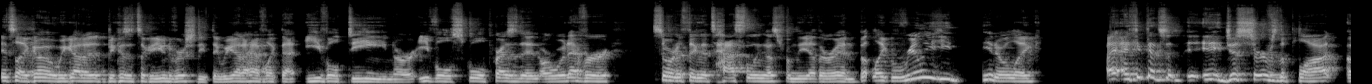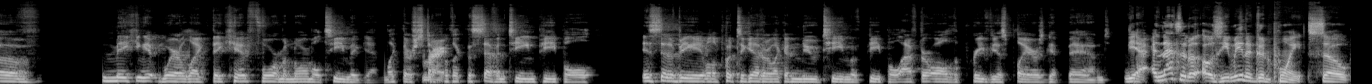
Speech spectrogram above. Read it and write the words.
It's like, oh, we gotta because it's like a university thing, we gotta have like that evil dean or evil school president or whatever sort of thing that's hassling us from the other end. But like, really, he, you know, like, I, I think that's it. Just serves the plot of making it where like they can't form a normal team again. Like they're stuck Right. with like the seventeen people instead of being able to put together like a new team of people after all the previous players get banned. Yeah, and that's it. Oh, so you made a good point. So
